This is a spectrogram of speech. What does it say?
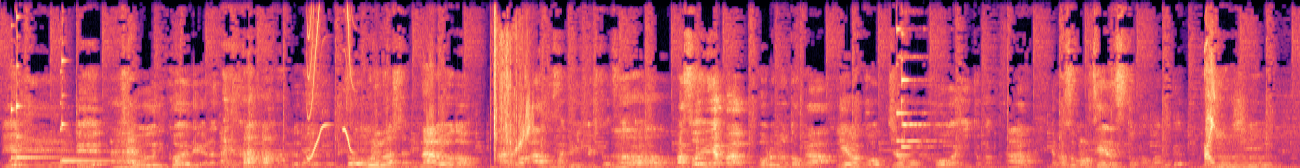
急 に声でからだ。けえ と思いましたね。どなるほど。あれもアート作品の一つ。まあそういうやっぱフォルムとか絵はこっちの方がいいとかあやっぱそこのセンスとかもあるでしょうしうん。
